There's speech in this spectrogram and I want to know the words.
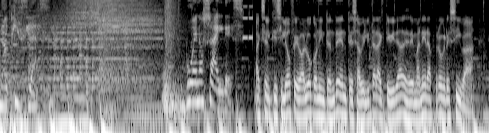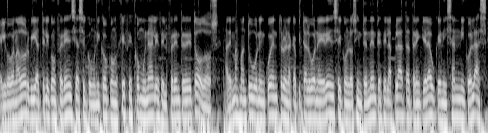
Noticias. Buenos Aires. Axel Kicillof evaluó con intendentes habilitar actividades de manera progresiva. El gobernador vía teleconferencia se comunicó con jefes comunales del Frente de Todos. Además mantuvo un encuentro en la capital bonaerense con los intendentes de La Plata, Trenquelauquen y San Nicolás,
